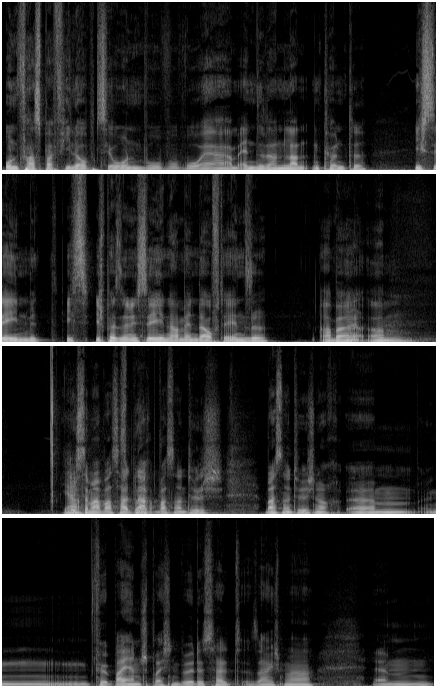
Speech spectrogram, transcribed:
unfassbar viele Optionen, wo, wo, wo er am Ende dann landen könnte. Ich sehe ihn mit, ich, ich persönlich sehe ihn am Ende auf der Insel, aber ja. Ähm, ja ich sag mal, was halt nach, was natürlich, was natürlich noch ähm, für Bayern sprechen würde, ist halt, sage ich mal, ähm,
